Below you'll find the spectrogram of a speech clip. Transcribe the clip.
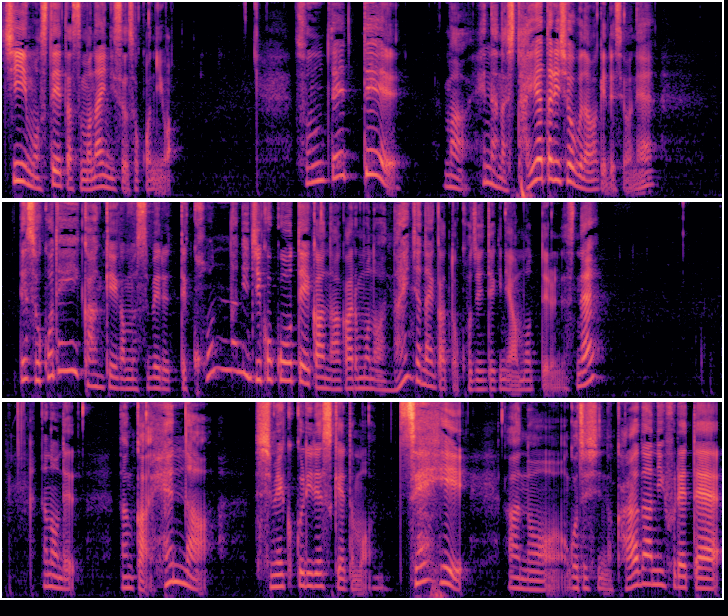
地位もステータスもないんですよそこには。それでまあ変な話体当たり勝負なわけですよね。でそこでいい関係が結べるってこんなに自己肯定感の上がるものはないんじゃないかと個人的には思ってるんですね。なのでなんか変な締めくくりですけれども是非あのご自身の体に触れて、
